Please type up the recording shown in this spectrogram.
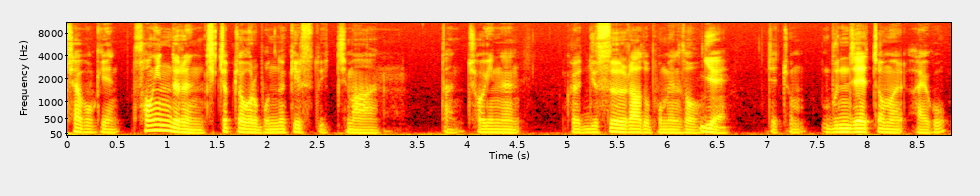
제가 보기엔 성인들은 직접적으로 못 느낄 수도 있지만 일단 저희는 그 뉴스라도 보면서 예, 이제 좀 문제점을 알고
